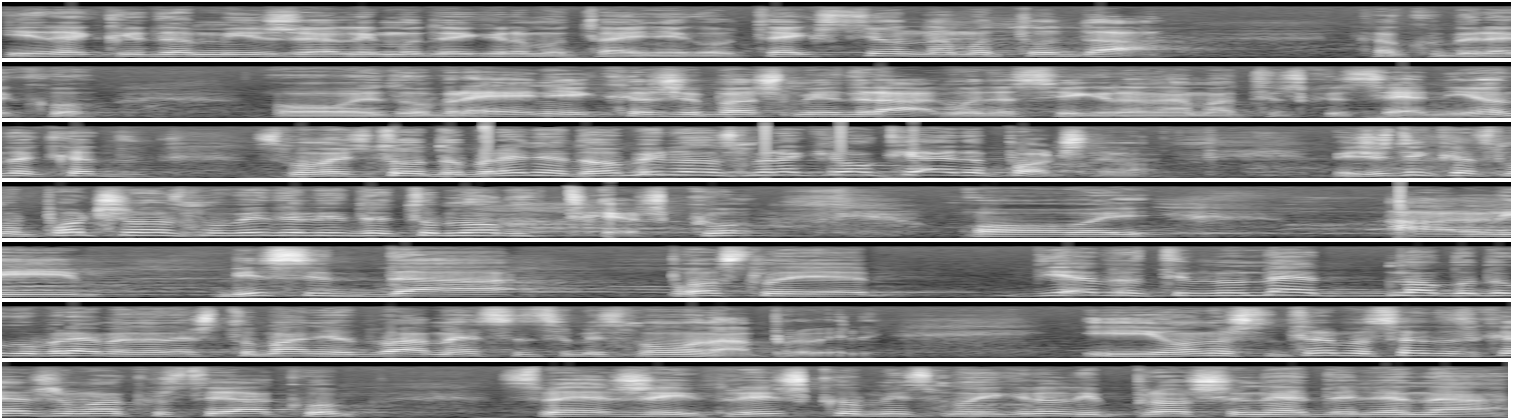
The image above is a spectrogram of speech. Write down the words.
i rekli da mi želimo da igramo taj njegov tekst i on nama to da, kako bi rekao, ovo odobrenje i kaže baš mi je drago da se igra na amaterskoj sceni. I onda kad smo već to odobrenje dobili, onda smo rekli ok, ajde da počnemo. Međutim, kad smo počeli, smo videli da je to mnogo teško, ovaj, ali mislim da posle je jednotivno ne mnogo dugo vremena, nešto manje od dva meseca, mi smo ovo napravili. I ono što treba sad da kažem, ako što jako sveže i friško, mi smo igrali prošle nedelje na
